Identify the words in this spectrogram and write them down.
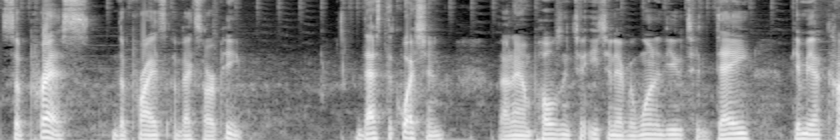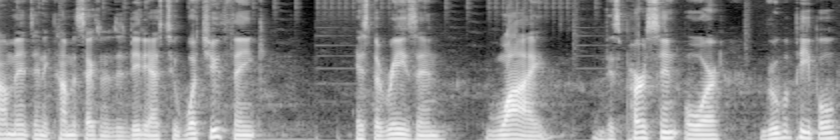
suppress the price of XRP? That's the question that I am posing to each and every one of you today. Give me a comment in the comment section of this video as to what you think is the reason why this person or group of people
